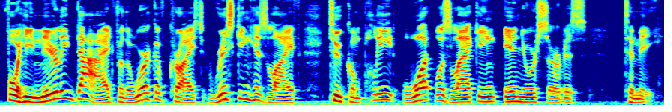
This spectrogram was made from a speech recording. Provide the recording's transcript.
For he nearly died for the work of Christ, risking his life to complete what was lacking in your service to me.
